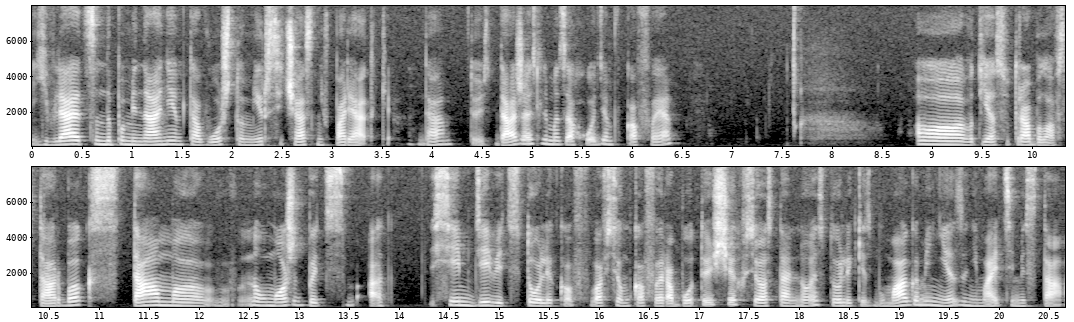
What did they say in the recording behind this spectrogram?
является напоминанием того, что мир сейчас не в порядке. Да? То есть даже если мы заходим в кафе, а, вот я с утра была в Starbucks, там, э, ну, может быть, 7-9 столиков во всем кафе работающих, все остальное столики с бумагами, не занимайте места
